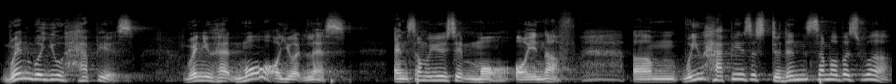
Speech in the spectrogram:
When were you happiest? When you had more or you had less? And some of you say more or enough. Um, were you happy as a student? Some of us were.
